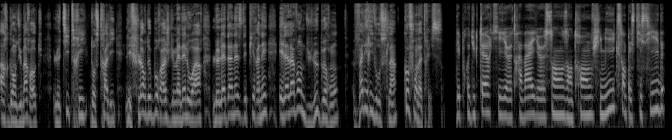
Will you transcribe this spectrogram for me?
Argan du Maroc, le titri d'Australie, les fleurs de bourrage du Maine-et-Loire, le lait d'ânesse des Pyrénées et la lavande du Luberon. Valérie Vausselin, cofondatrice des producteurs qui euh, travaillent euh, sans entrants chimiques, sans pesticides,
